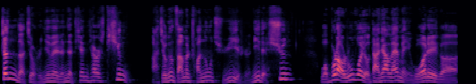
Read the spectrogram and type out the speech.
真的就是因为人家天天听啊，就跟咱们传统曲艺似的，你得熏。我不知道如果有大家来美国这个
